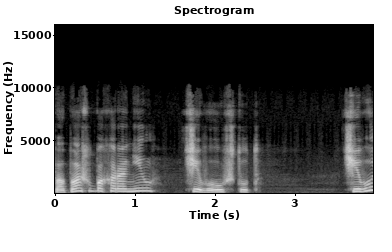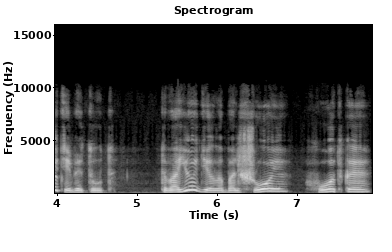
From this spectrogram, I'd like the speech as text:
«Папашу похоронил? Чего уж тут?» «Чего тебе тут? Твое дело большое, ходкое.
